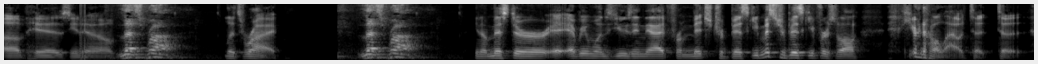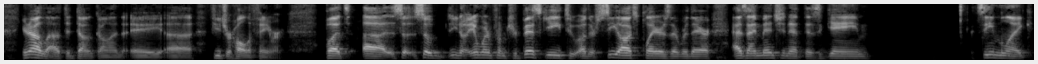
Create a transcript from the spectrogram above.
of his you know. Let's ride. Let's ride. Let's ride you know, Mr. Everyone's using that from Mitch Trubisky. Mr. Trubisky, first of all, you're not allowed to, to you're not allowed to dunk on a uh, future Hall of Famer. But uh, so, so you know, it went from Trubisky to other Seahawks players that were there, as I mentioned at this game, it seemed like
